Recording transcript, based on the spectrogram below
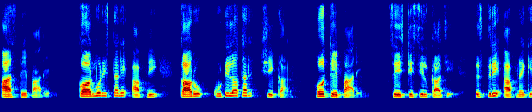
আসতে পারে। কর্মস্থানে আপনি কারও কুটিলতার শিকার হতে পারেন সৃষ্টিশীল কাজে স্ত্রী আপনাকে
